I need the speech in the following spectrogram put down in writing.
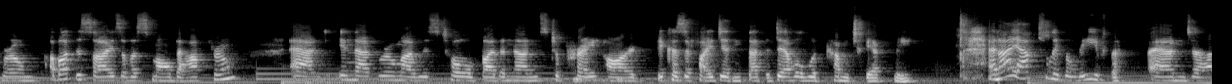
room about the size of a small bathroom. And in that room, I was told by the nuns to pray hard because if I didn't, that the devil would come to get me. And I actually believed that. And uh,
